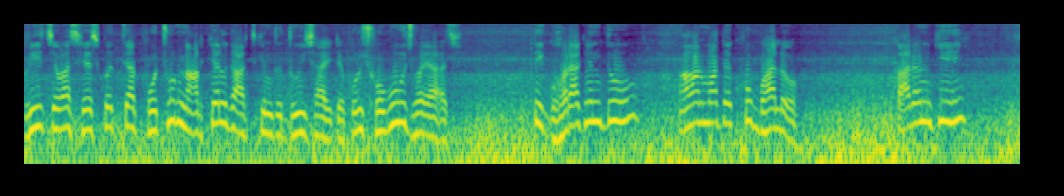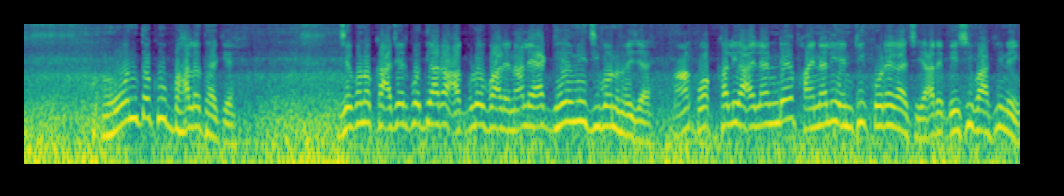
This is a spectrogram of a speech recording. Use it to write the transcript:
ব্রিজ এবার শেষ করতে আর প্রচুর নারকেল গাছ কিন্তু দুই সাইডে পুরো সবুজ হয়ে আছে। এই ঘোরা কিন্তু আমার মতে খুব ভালো। কারণ কি? মন তো খুব ভালো থাকে। যে কোনো কাজের প্রতি আরও আগ্রহ বাড়ে, নাহলে একঘেয়েমি জীবন হয়ে যায়। আমি বকখালি আইল্যান্ডে ফাইনালি এন্ট্রি করে গেছি, আরে বেশি বাকি নেই।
